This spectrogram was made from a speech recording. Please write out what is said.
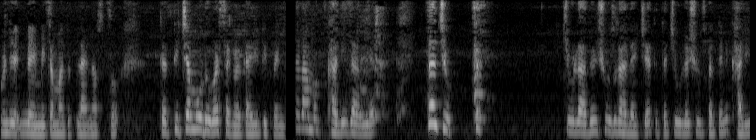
म्हणजे नेहमीचा माझा प्लॅन असतो. तर तिच्या मूडवर सगळं काही डिपेंड चला मग खाली जाऊया. चल चिव चल. चिवला अजून शूज घालायचे तर तर चिवला शूज घालते आणि खाली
